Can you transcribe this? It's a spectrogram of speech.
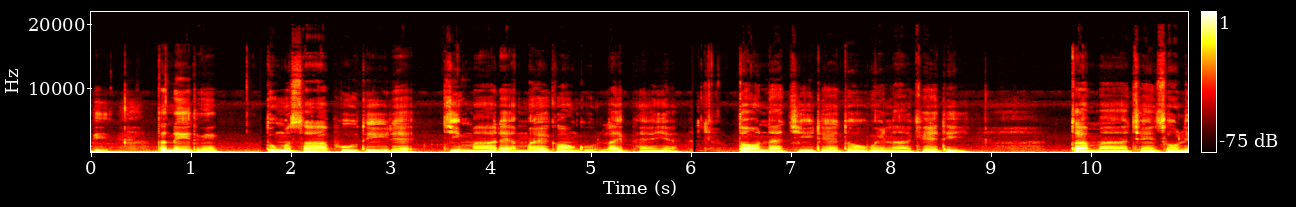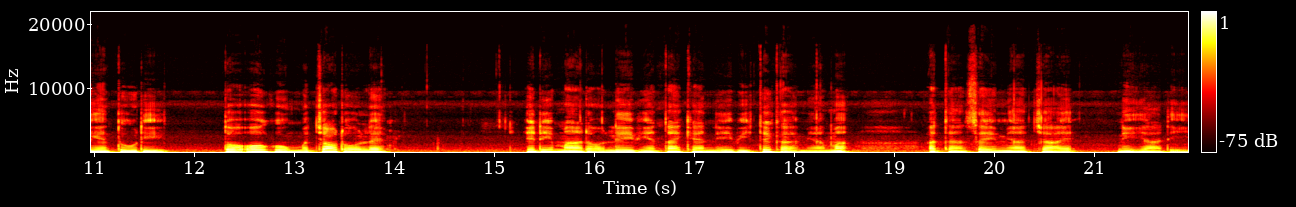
ပြီးတနေ့တွင် သူမစားဖူးသေးတဲ့ကြီးမားတဲ့အမဲကောင်ကိုလိုက်ဖမ်းရန်တော်နတ်ကြီးတဲ့သို့ဝင်လာခဲ့သည်တမန်အချင်းဆိုလျင်သူသည် တော်အောကို မကြောက်တော့လဲအဒီမှာတော့ လေပြင်းတိုက်ခတ်နေပြီးတက်ကားများမှအတန်စိမ်းများ ကြားနေရသည်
